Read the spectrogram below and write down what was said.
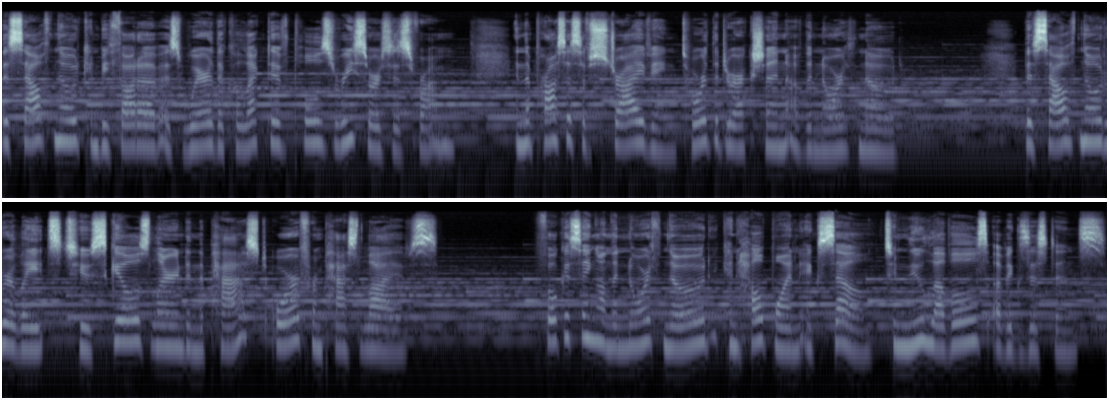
The South Node can be thought of as where the collective pulls resources from in the process of striving toward the direction of the North Node. The South Node relates to skills learned in the past or from past lives. Focusing on the North Node can help one excel to new levels of existence.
